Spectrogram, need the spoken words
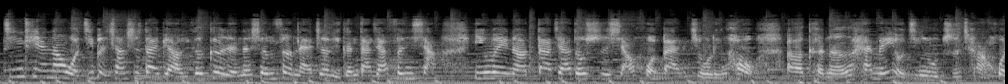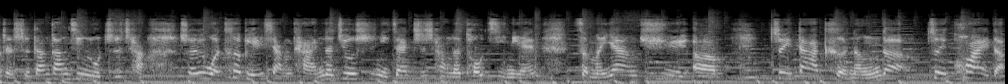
今天呢，我基本上是代表一个个人的身份来这里跟大家分享，因为呢。大家都是小伙伴，九零后，呃，可能还没有进入职场，或者是刚刚进入职场，所以我特别想谈的就是你在职场的头几年，怎么样去呃，最大可能的、最快的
